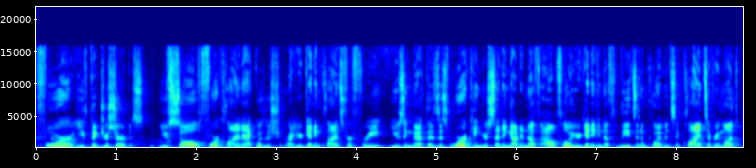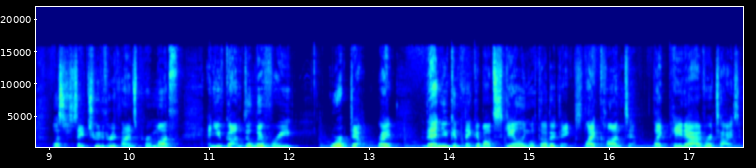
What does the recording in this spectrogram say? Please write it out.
for, you've picked your service, you've solved for client acquisition, right? You're getting clients for free using methods, it's working, you're sending out enough outflow, you're getting enough leads and appointments and clients every month, let's just say two to three clients per month, and you've gotten delivery worked out, right? Then you can think about scaling with other things like content, like paid advertising,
